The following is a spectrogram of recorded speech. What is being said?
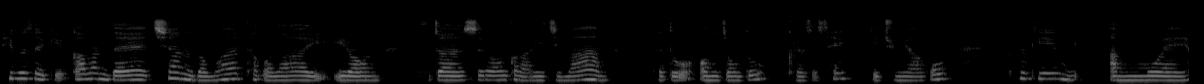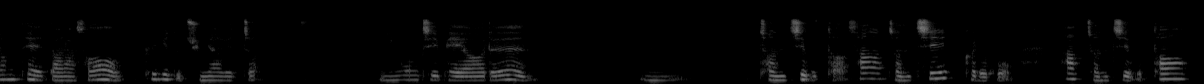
피부색이 까만데 치아는 너무 하얗다거나 이런 부자연스러운 건 아니지만 그래도 어느 정도 그래서 색이 중요하고 크기, 안모의 형태에 따라서 크기도 중요하겠죠. 인공치 배열은 음, 전치부터 상악 전치 그리고 하악 전치부터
